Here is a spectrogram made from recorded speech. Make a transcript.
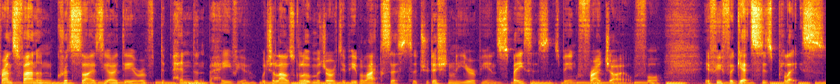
Frantz Fanon criticized the idea of dependent behavior, which allows global majority people access to traditionally European spaces as being fragile, for if he forgets his place,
